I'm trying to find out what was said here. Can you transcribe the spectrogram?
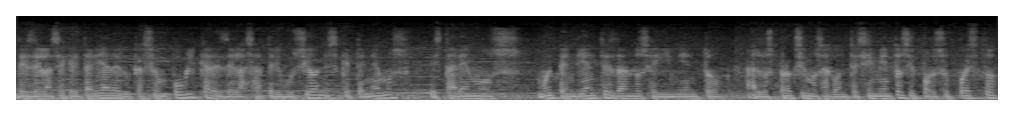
Desde la Secretaría de Educación Pública, desde las atribuciones que tenemos, estaremos muy pendientes dando seguimiento a los próximos acontecimientos y por supuesto,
